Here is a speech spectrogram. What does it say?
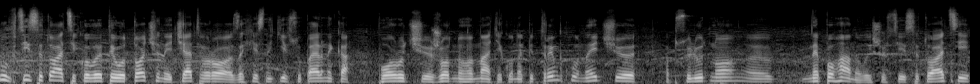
ну в цій ситуації, коли ти оточений, четверо захисників суперника поруч жодного натяку на підтримку. Нич е, абсолютно е, непогано вийшов з цієї ситуації.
